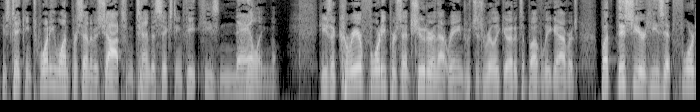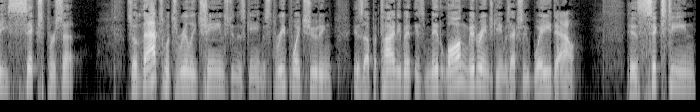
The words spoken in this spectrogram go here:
He's taking 21% of his shots from 10 to 16 feet. He's nailing them. He's a career 40% shooter in that range, which is really good. It's above league average. But this year he's at 46%. So that's what's really changed in his game. His three point shooting is up a tiny bit. His mid long mid range game is actually way down. His 16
